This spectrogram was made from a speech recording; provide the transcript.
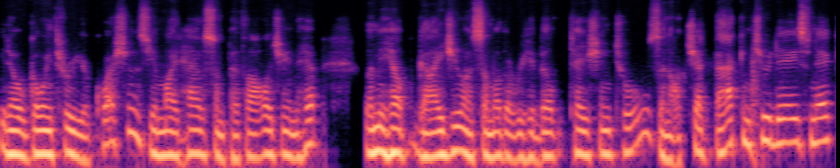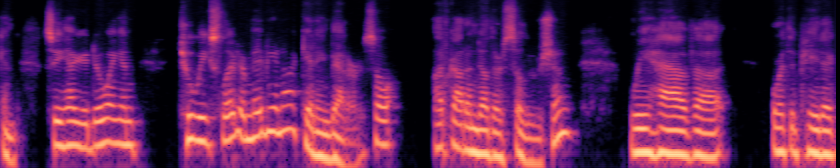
you know, going through your questions, you might have some pathology in the hip. Let me help guide you on some other rehabilitation tools. And I'll check back in two days, Nick, and see how you're doing. And two weeks later, maybe you're not getting better. So I've got another solution. We have uh, orthopedic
